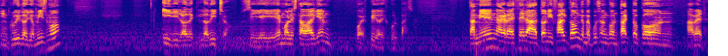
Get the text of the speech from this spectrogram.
incluido yo mismo. Y lo dicho, si he molestado a alguien, pues pido disculpas. También agradecer a Tony Falcon que me puso en contacto con... A ver,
